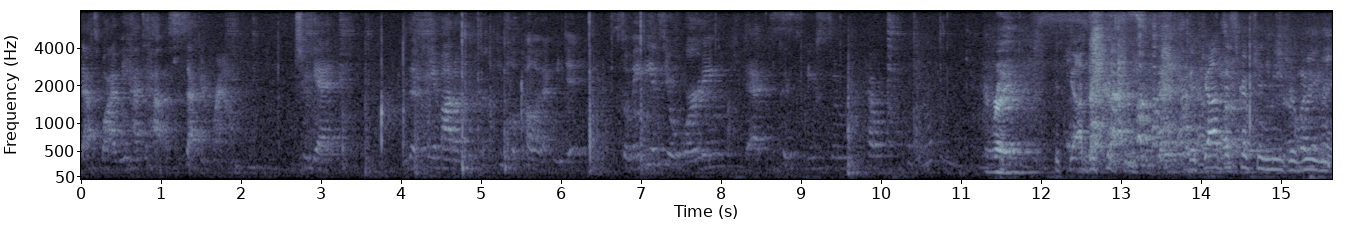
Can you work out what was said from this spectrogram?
that's why we had to have a second round to get the, the amount of people of color that we did. So maybe it's your wording that could use some help. You're right. The job description, the job description needs a rewrite.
